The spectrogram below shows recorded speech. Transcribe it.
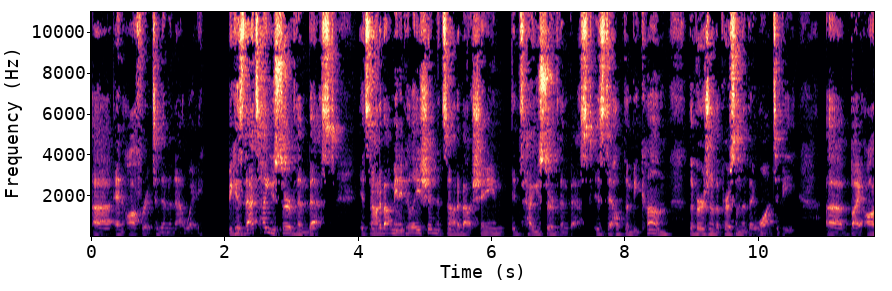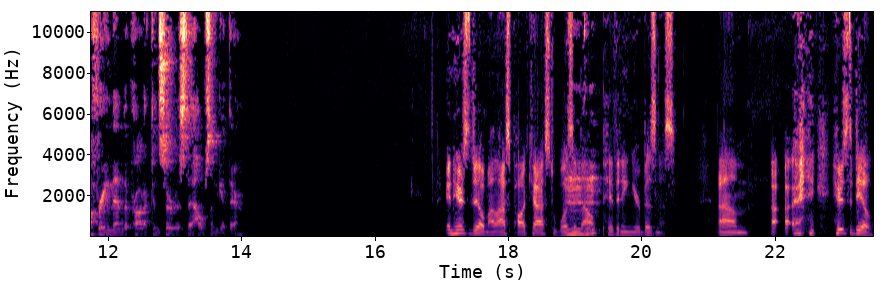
uh, and offer it to them in that way because that's how you serve them best. It's not about manipulation. It's not about shame. It's how you serve them best is to help them become the version of the person that they want to be uh, by offering them the product and service that helps them get there. And here's the deal: my last podcast was Mm-hmm. about pivoting your business. Um, I, I, here's the deal:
